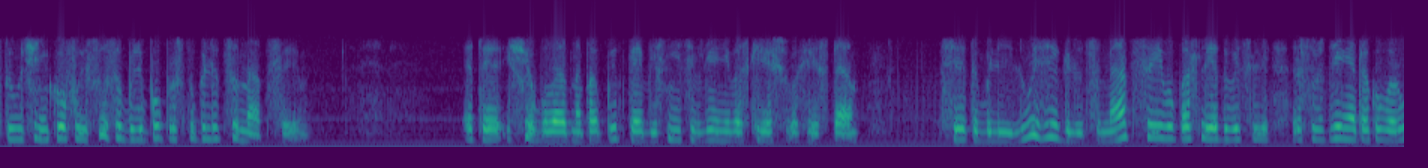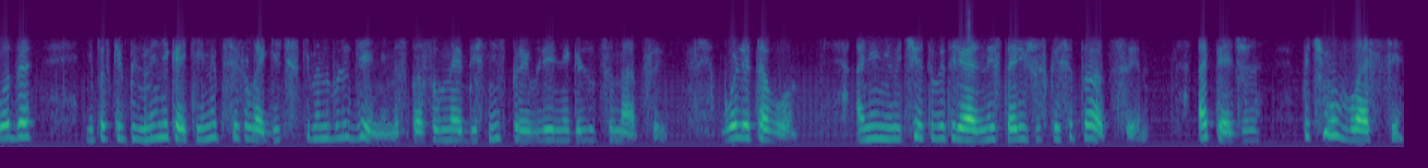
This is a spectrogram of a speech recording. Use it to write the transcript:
что у учеников Иисуса были попросту галлюцинации. Это еще была одна попытка объяснить явление воскресшего Христа. Все это были иллюзии, галлюцинации его последователи. Рассуждения такого рода не подкреплены никакими психологическими наблюдениями, способными объяснить проявление галлюцинаций. Более того, они не учитывают реальной исторической ситуации. Опять же, почему власти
